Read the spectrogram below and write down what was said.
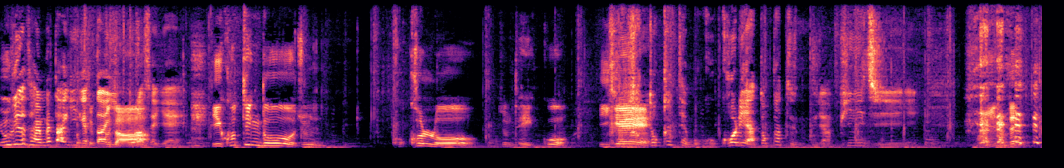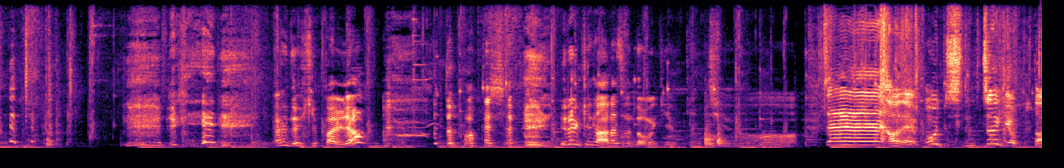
짠! 여기다 달면 딱이겠다 이. 보라색에. 이 코팅도 좀 고컬로 좀 돼 있고 이게 똑같아 뭐 고퀄이야 똑같은 그냥 핀이지 아닌데? 아 근데 이렇게 빨려? 너무 맛있어 이렇게 달아주면 너무 귀엽겠지요 짠! 아네 어 진짜 귀엽다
